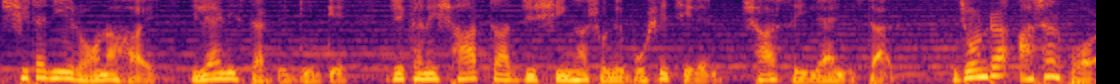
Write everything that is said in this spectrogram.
সেটা নিয়ে রওনা হয় ল্যানিস্টারদের দুর্গে, যেখানে সাত রাজ্যের সিংহাসনে বসেছিলেন সার্সেই ল্যানিস্টার। জনরা আসার পর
